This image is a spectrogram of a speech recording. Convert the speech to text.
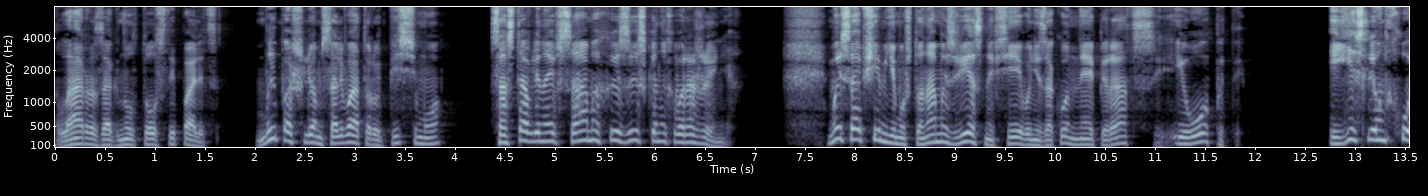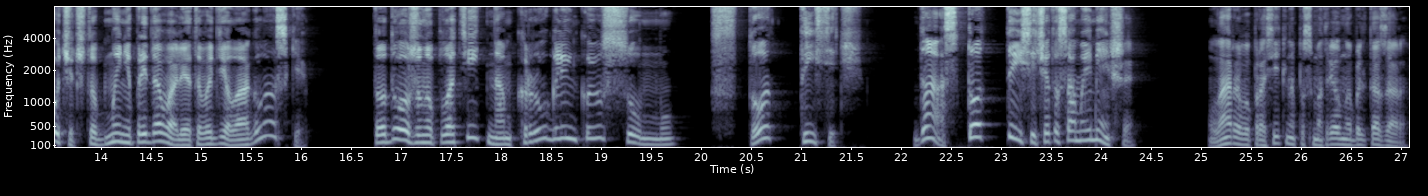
Лара загнул толстый палец. Мы пошлем Сальватору письмо, составленное в самых изысканных выражениях. Мы сообщим ему, что нам известны все его незаконные операции и опыты. И если он хочет, чтобы мы не придавали этого дела огласке, то должен уплатить нам кругленькую сумму — сто тысяч. Да, сто тысяч — это самое меньшее. Лара вопросительно посмотрел на Бальтазара.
